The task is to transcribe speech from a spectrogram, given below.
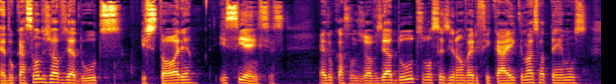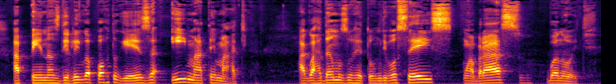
educação de jovens e adultos, história e ciências. Educação de jovens e adultos, vocês irão verificar aí que nós só temos apenas de língua portuguesa e matemática. Aguardamos o retorno de vocês. Um abraço, boa noite.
